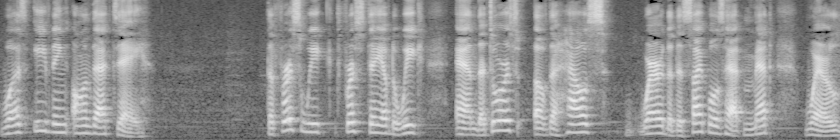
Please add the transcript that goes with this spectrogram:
was evening on that day, the first week first day of the week and the doors of the house where the disciples had met were,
